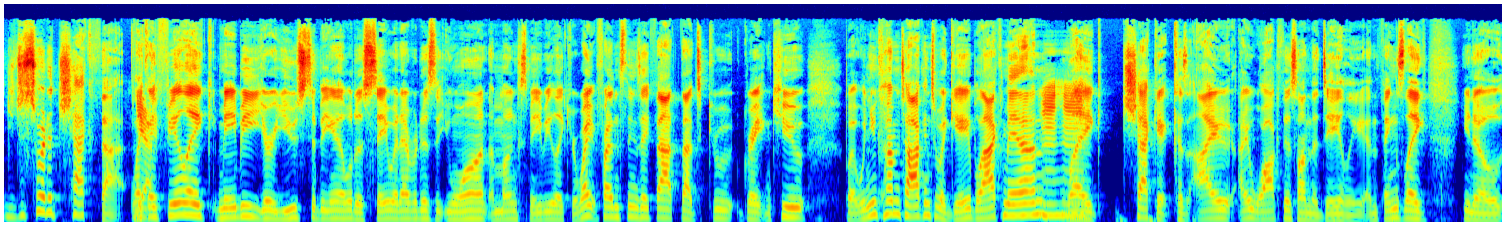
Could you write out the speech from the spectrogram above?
you just sort of check that. Like, Yeah. I feel like maybe you're used to being able to say whatever it is that you want amongst maybe like your white friends, things like that. That's great and cute. But when you come talking to a gay black man, Mm-hmm. like, check it because I I walk this on the daily and things like you know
